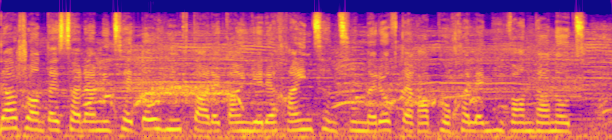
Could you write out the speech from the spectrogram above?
Դաժան տեսարանից հետո 5 տարեկան երեխային ցնցումներով տեղափոխել են հիվանդանոց։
